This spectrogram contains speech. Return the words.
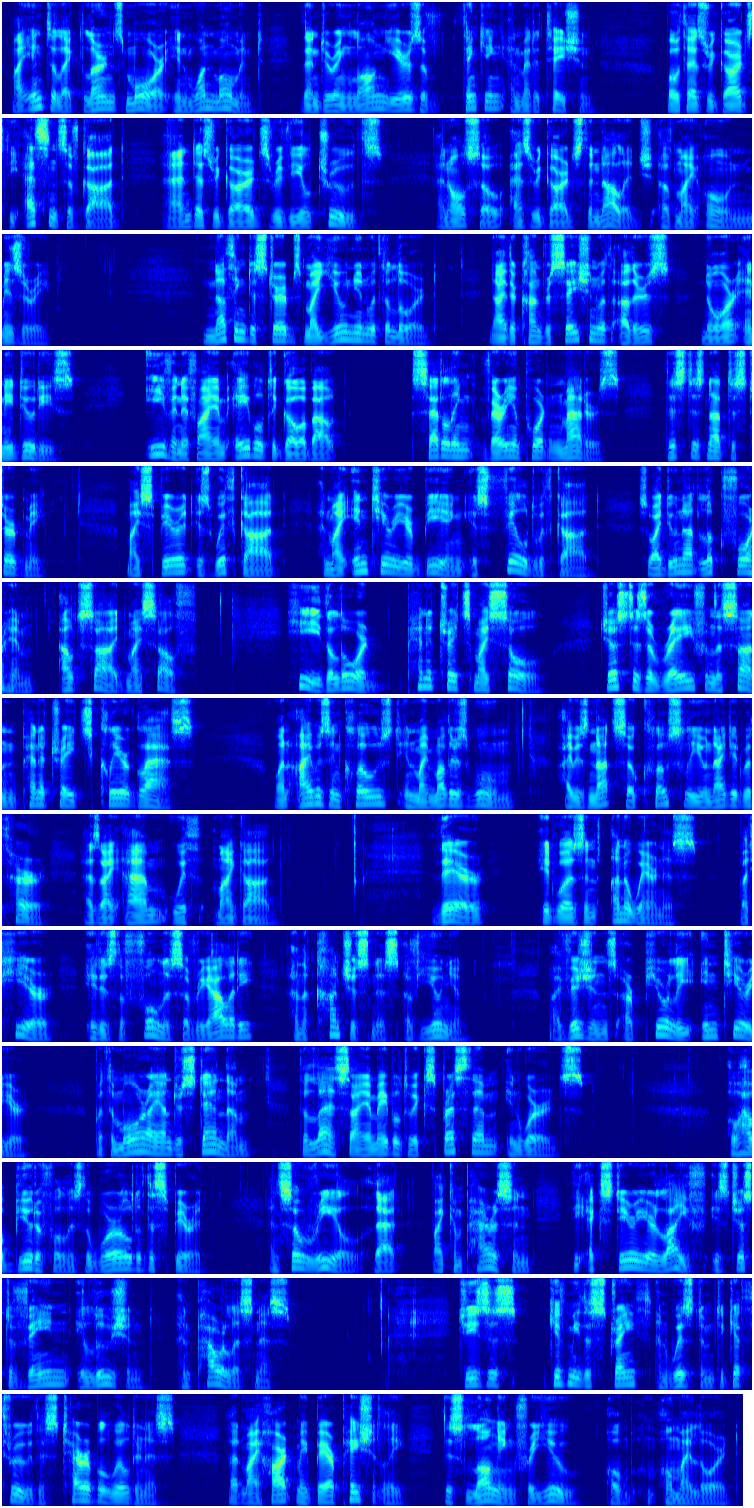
My intellect learns more in one moment than during long years of thinking and meditation, both as regards the essence of God and as regards revealed truths, and also as regards the knowledge of my own misery. Nothing disturbs my union with the Lord, neither conversation with others nor any duties, even if I am able to go about settling very important matters. This does not disturb me. My spirit is with God, and my interior being is filled with God, so I do not look for Him outside myself. He, the Lord, penetrates my soul just as a ray from the sun penetrates clear glass. When I was enclosed in my mother's womb, I was not so closely united with her as I am with my God. There, it was an unawareness, but here it is the fullness of reality and the consciousness of union. My visions are purely interior, but the more I understand them, the less I am able to express them in words. Oh, how beautiful is the world of the Spirit, and so real that, by comparison, the exterior life is just a vain illusion and powerlessness. Jesus, give me the strength and wisdom to get through this terrible wilderness, that my heart may bear patiently this longing for you, O, o my Lord.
